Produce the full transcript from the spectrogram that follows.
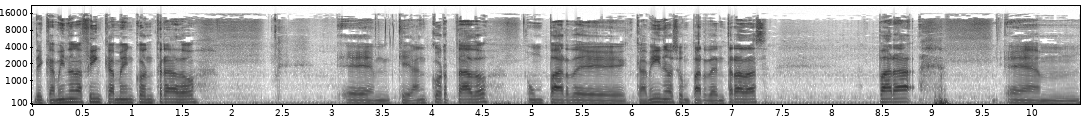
de camino a la finca me he encontrado em, que han cortado un par de caminos, un par de entradas para em,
